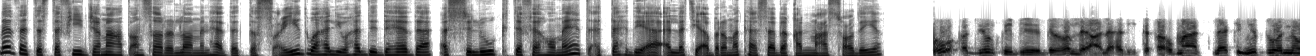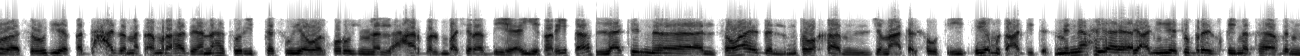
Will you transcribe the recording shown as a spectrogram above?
ماذا تستفيد جماعة أنصار الله من هذا التصعيد وهل يهدد هذا السلوك تفاهمات التهدئة التي أبرمتها سابقا مع السعودية؟ قد يلقي بظله على هذه التفاهمات لكن يبدو أن السعودية قد حزمت أمرها بأنها تريد التسوية والخروج من الحرب المباشرة بأي طريقة لكن آه، الفوائد المتوقعة من جماعة الحوثي هي متعددة. من ناحية يعني هي تبرز قيمتها ضمن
